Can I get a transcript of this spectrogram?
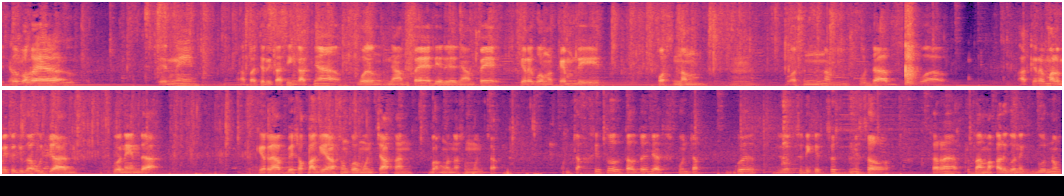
itu Yang pokoknya ini apa cerita singkatnya gue nyampe dia dia nyampe kira gue ngecamp di pos 6 Hmm. pos 6 udah gua akhirnya malam itu juga hujan gue nenda kira besok pagi langsung gue muncak kan bangun langsung muncak. Puncak situ tahu-tahu di atas puncak gue sedikit sus nyesel. Karena pertama kali gue naik gunung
